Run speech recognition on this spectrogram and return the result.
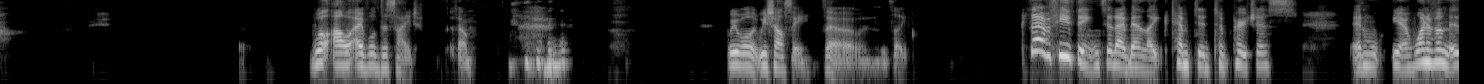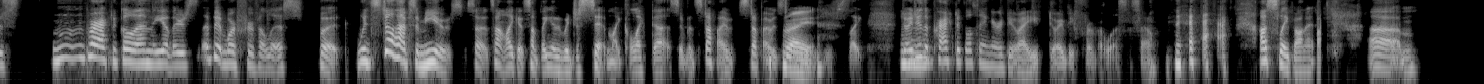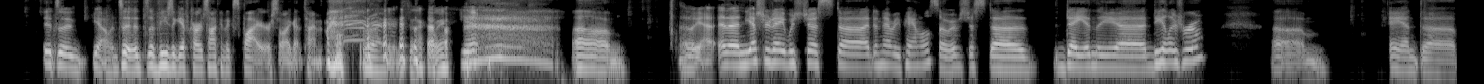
Well i'll i will decide so we will we shall see. So it's like I have a few things that I've been like tempted to purchase and yeah one of them is mm, practical and the other's a bit more frivolous but would still have some use. So it's not like it's something that would just sit and like collect dust. It would stuff i stuff i would still Right. It's like do i do the practical thing or do i do i be frivolous? So i'll sleep on it. Um it's a you know it's a it's a visa gift card. It's not going to expire so i got time. Right, exactly. yeah. Um oh yeah. And then yesterday was just uh i didn't have any panels so it was just uh day in the uh dealer's room. Um and uh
